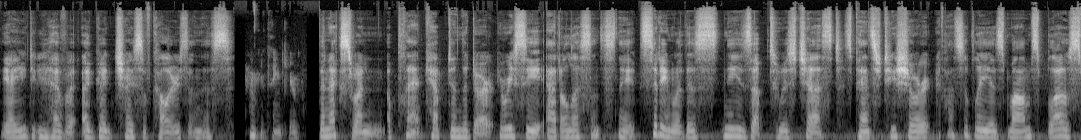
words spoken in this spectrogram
Yeah, you do have a, a good choice of colors in this. Thank you. The next one, a plant kept in the dark. Here we see adolescent Snape sitting with his knees up to his chest. His pants are too short, possibly his mom's blouse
